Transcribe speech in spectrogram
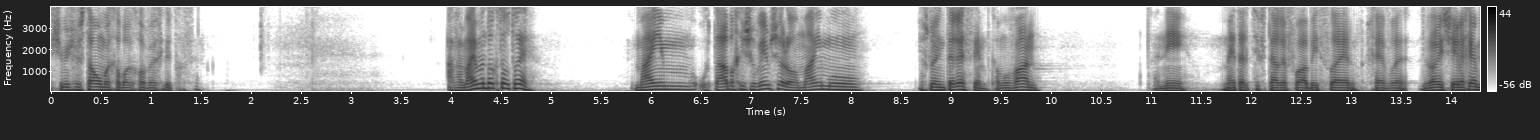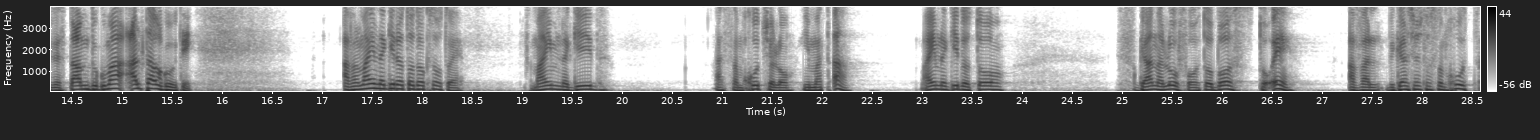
שמישהו סתם אומר לך ברחוב איך להתחסן. אבל מה אם הדוקטור טועה? מה אם הוא טעה בחישובים שלו? מה אם הוא... יש לו אינטרסים? כמובן, אני מת על צוותי הרפואה בישראל, חבר'ה, זה לא אישי לכם, זה סתם דוגמה, אל תהרגו אותי. אבל מה אם נגיד אותו דוקטור טועה? מה אם נגיד הסמכות שלו היא מטעה? מה אם נגיד אותו סגן אלוף או אותו בוס טועה, אבל בגלל שיש לו סמכות,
